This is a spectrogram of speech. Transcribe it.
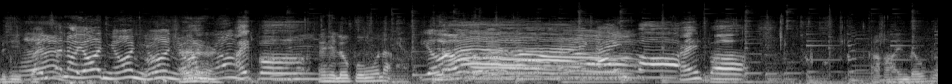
Bisita. ano yun, yun, yun, yun. Ay po. Eh, hello po muna. Yun. Kain po. Kain po. Kakain daw po.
